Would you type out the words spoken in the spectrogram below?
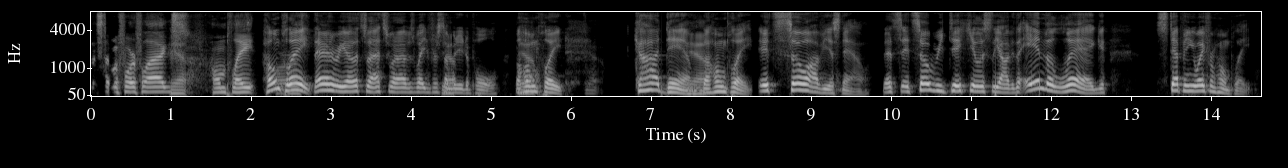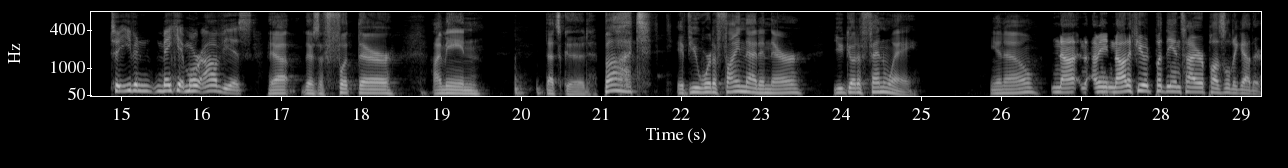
The semaphore flags, Yeah. home plate, Home or- plate. There we go. That's that's what I was waiting for somebody to pull. The Yeah. home plate. Yeah. God damn, the home plate. It's so obvious now. That's it's so ridiculously obvious. And the leg stepping away from home plate to even make it more obvious. yeah, there's a foot there. I mean, that's good. But if you were to find that in there, you'd go to Fenway. You know, not i mean not if you had put the entire puzzle together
